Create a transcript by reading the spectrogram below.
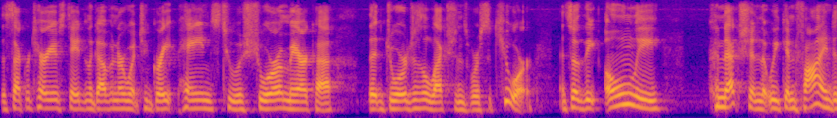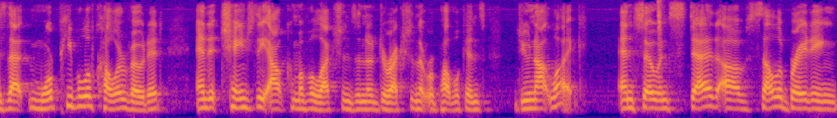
the Secretary of State and the governor went to great pains to assure America that Georgia's elections were secure. And so the only connection that we can find is that more people of color voted and it changed the outcome of elections in a direction that Republicans do not like. And so instead of celebrating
